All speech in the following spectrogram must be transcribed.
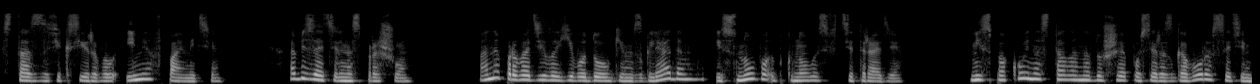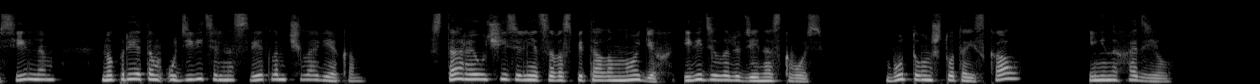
Стас зафиксировал имя в памяти. Обязательно спрошу. Она проводила его долгим взглядом и снова уткнулась в тетради. Неспокойно стало на душе после разговора с этим сильным, но при этом удивительно светлым человеком. Старая учительница воспитала многих и видела людей насквозь, будто он что-то искал и не находил.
